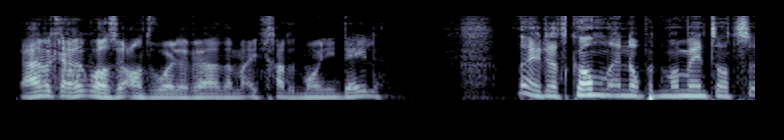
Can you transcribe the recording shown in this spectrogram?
ja we krijgen ook wel eens antwoorden van, ja, maar ik ga het mooi niet delen. Nee, dat kan. En op het moment dat,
